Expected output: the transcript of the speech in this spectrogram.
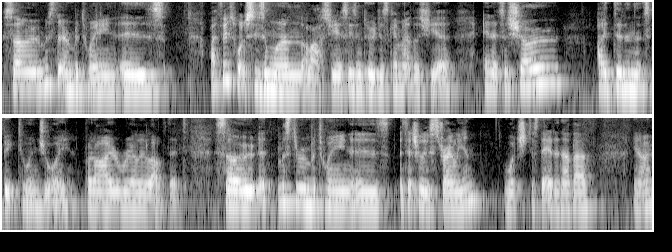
So, Mr. In Between is. I first watched season one last year, season two just came out this year, and it's a show I didn't expect to enjoy, but I really loved it. So, it, Mr. In Between is. It's actually Australian, which just add another, you know,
